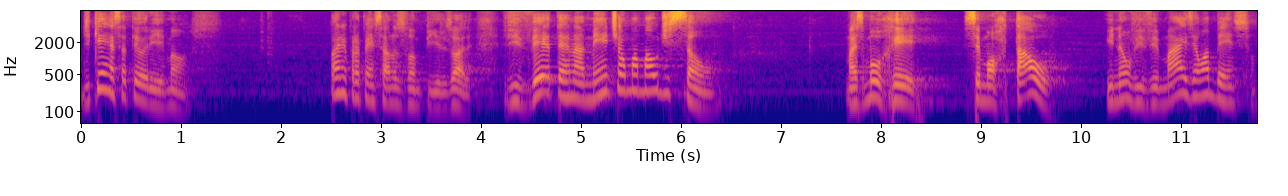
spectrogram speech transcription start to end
De quem é essa teoria, irmãos? Parem para pensar nos vampiros. Olha, viver eternamente é uma maldição, mas morrer, ser mortal, e não viver mais é uma bênção.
